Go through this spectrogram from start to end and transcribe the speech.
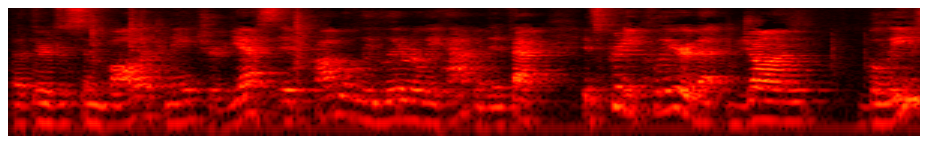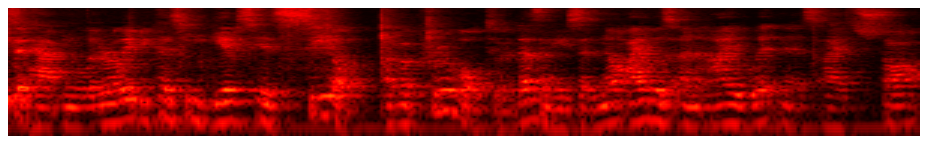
that there's a symbolic nature. Yes, it probably literally happened. In fact, it's pretty clear that John believes it happened literally because he gives his seal of approval to it, doesn't he? He said, No, I was an eyewitness. I saw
